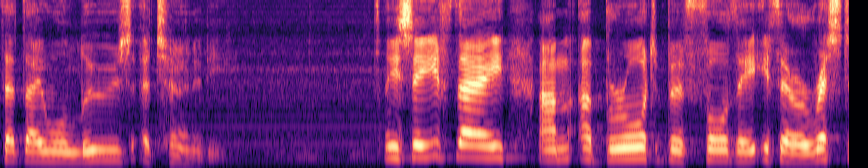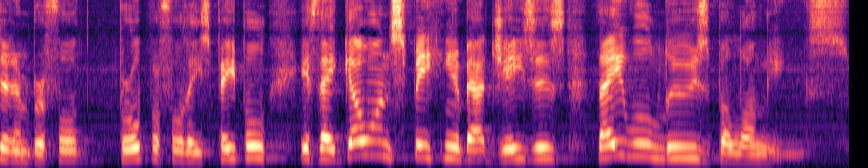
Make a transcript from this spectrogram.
that they will lose eternity. You see, if they um, are brought before the, if they're arrested and before, brought before these people, if they go on speaking about Jesus, they will lose belongings.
